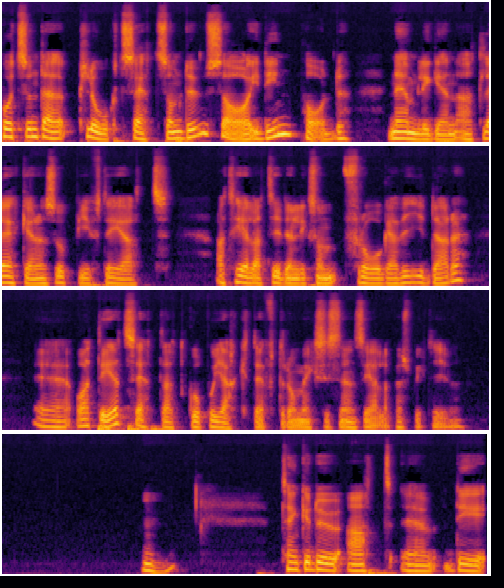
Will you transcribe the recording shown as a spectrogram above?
på ett sånt där klokt sätt som du sa i din podd, nämligen att läkarens uppgift är att, att hela tiden liksom fråga vidare eh, och att det är ett sätt att gå på jakt efter de existentiella perspektiven. Mm. Tänker du att eh, det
